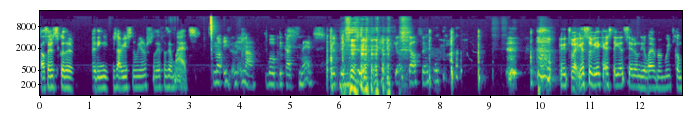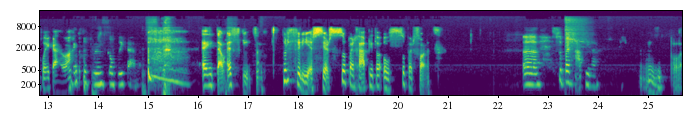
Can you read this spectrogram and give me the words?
calções desquadradinhos, já viste, não íamos poder fazer um match. não, não, vou abdicar de snatch. Eu tenho que aqueles calções com Muito bem, eu sabia que esta ia ser um dilema muito complicado. foi muito complicada. Então, a seguinte: preferias ser super rápida ou super forte? Ah, super rápida. Hum, boa.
